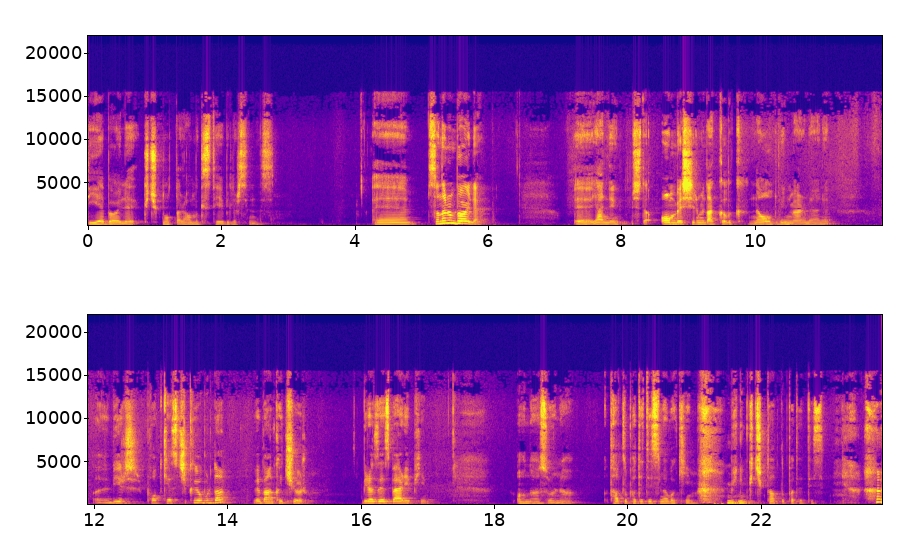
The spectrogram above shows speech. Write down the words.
diye böyle küçük notlar almak isteyebilirsiniz. Ee, sanırım böyle. Ee, yani işte 15-20 dakikalık ne oldu bilmiyorum yani. Ee, bir podcast çıkıyor buradan ve ben kaçıyorum. Biraz ezber yapayım. Ondan sonra tatlı patatesime bakayım. Benim küçük tatlı patatesim.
